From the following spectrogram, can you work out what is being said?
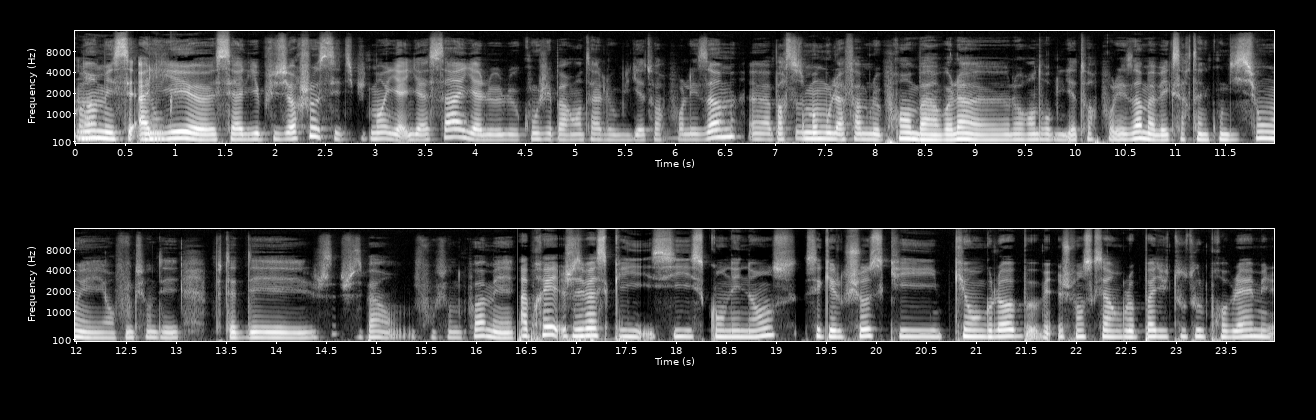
non, mais c'est allié, euh, c'est allié plusieurs choses. C'est typiquement, il y a, y a, ça, il y a le, le, congé parental obligatoire pour les hommes. Euh, à partir du moment où la femme le prend, ben voilà, le rendre obligatoire pour les hommes avec certaines conditions et en fonction des. Peut-être des. Je, je, sais pas, en fonction de quoi, mais. Après, je sais pas ce qui, si ce qu'on énonce, c'est quelque chose qui, qui englobe. Je pense que ça englobe pas du tout tout le problème. Et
